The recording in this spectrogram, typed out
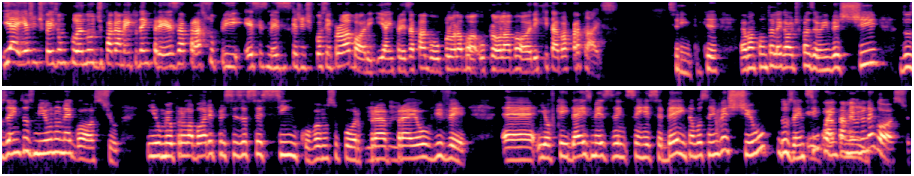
E aí a gente fez um plano de pagamento da empresa para suprir esses meses que a gente ficou sem Prolabore. E a empresa pagou o Prolabore, o Prolabore que estava para trás. Sim, porque é uma conta legal de fazer. Eu investi 200 mil no negócio e o meu Prolabore precisa ser 5, vamos supor, para uhum. eu viver é, e eu fiquei 10 meses sem, sem, receber, então você investiu 250 Exatamente. mil no negócio.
